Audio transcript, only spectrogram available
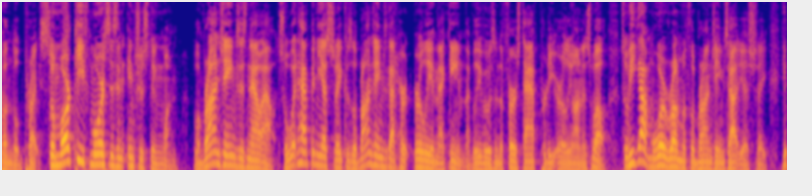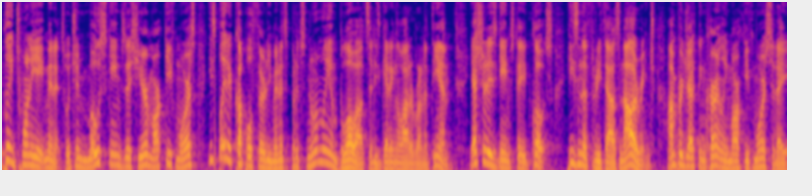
bundled price. So Markieff Morris is an interesting one. LeBron James is now out. So what happened yesterday? Because LeBron James got hurt early in that game. I believe it was in the first half, pretty early on as well. So he got more run with LeBron James out yesterday. He played 28 minutes, which in most games this year, Markieff Morris, he's played a couple 30 minutes, but it's normally in blowouts that he's getting a lot of run at the end. Yesterday's game stayed close. He's in the $3,000 range. I'm projecting currently Markieff Morris today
